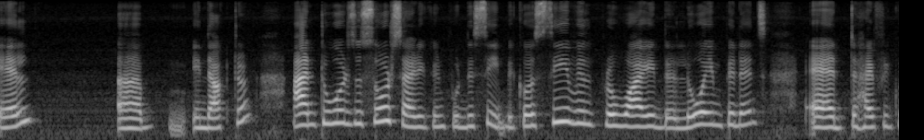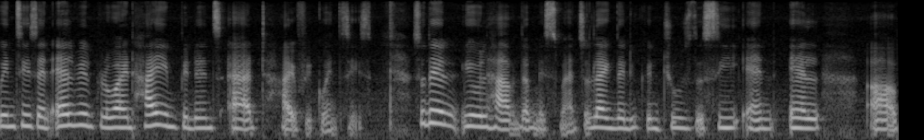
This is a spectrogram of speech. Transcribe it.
L inductor and towards the source side you can put the C because C will provide the low impedance at high frequencies and L will provide high impedance at high frequencies. So, then you will have the mismatch. So, like that you can choose the C and L uh,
